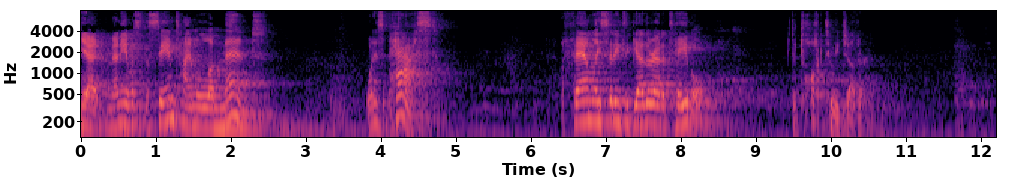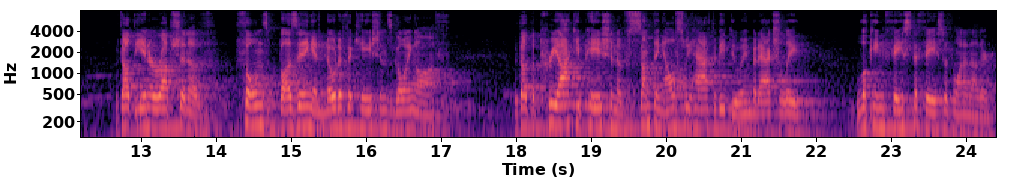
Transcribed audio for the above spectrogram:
yet, many of us at the same time lament what has passed. A family sitting together at a table to talk to each other without the interruption of phones buzzing and notifications going off, without the preoccupation of something else we have to be doing, but actually looking face to face with one another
